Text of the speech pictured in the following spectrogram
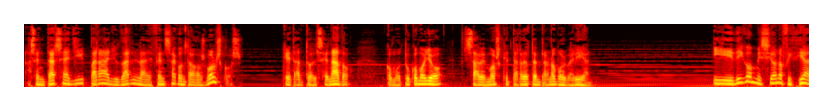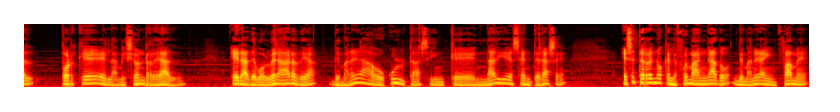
asentarse allí para ayudar en la defensa contra los volscos, que tanto el Senado como tú como yo sabemos que tarde o temprano volverían. Y digo misión oficial porque la misión real era devolver a Ardea de manera oculta, sin que nadie se enterase, ese terreno que le fue mangado de manera infame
